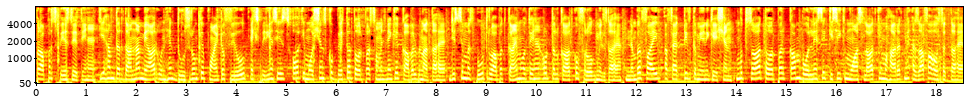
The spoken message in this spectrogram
प्रॉपर स्पेस देते हैं। ये हम दर्दाना म्यार उन्हें दूसरों के पॉइंट ऑफ़ व्यू एक्सपीरियंसेस और इमोशंस को बेहतर तौर पर समझने के काबिल बनाता है, जिससे मज़बूत रवाबत कायम होते हैं और तलकात को फरोग मिलता है। नंबर फाइव अफेक्टिव कम्युनिकेशन मुतजाद तौर पर कम बोलने से किसी की मवासलात की महारत में इजाफा हो सकता है।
